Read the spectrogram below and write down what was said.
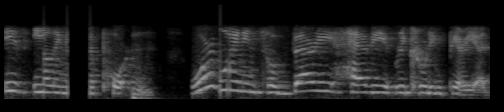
is emailing important? We're going into a very heavy recruiting period.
